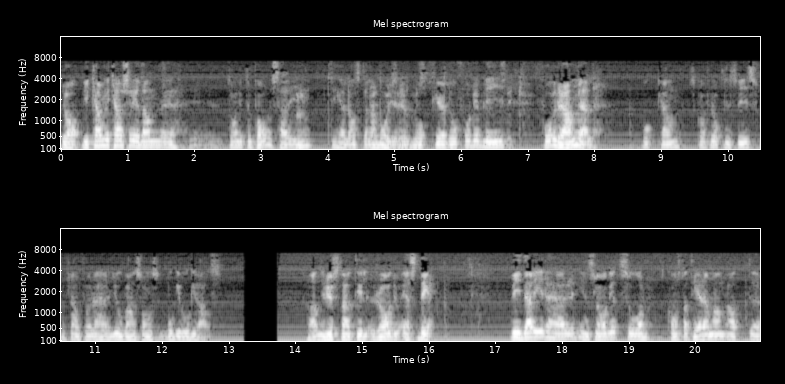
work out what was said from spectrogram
Ja, vi kan väl kanske redan eh, ta en liten paus här i mm. det hela om Stellan Bojerud. Och eh, då får det bli Povel Ramel. Och han ska förhoppningsvis få framföra här Johanssons Boogie Woogie Vals. Ja, ni lyssnar till Radio SD. Vidare i det här inslaget så konstaterar man att eh,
